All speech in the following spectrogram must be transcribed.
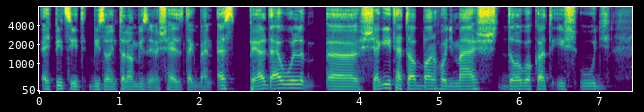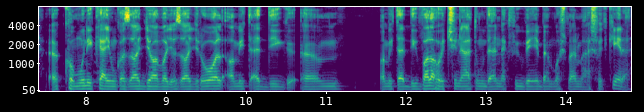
egy picit bizonytalan bizonyos helyzetekben. Ez például ö, segíthet abban, hogy más dolgokat is úgy ö, kommunikáljunk az aggyal vagy az agyról, amit eddig, ö, amit eddig valahogy csináltunk, de ennek függvényében most már máshogy kéne?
